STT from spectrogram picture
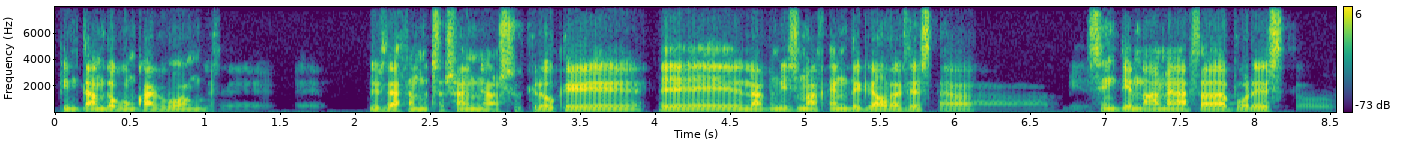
pintando con carbón desde hace muchos años. Creo que eh, la misma gente que ahora se está sintiendo amenazada por esto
